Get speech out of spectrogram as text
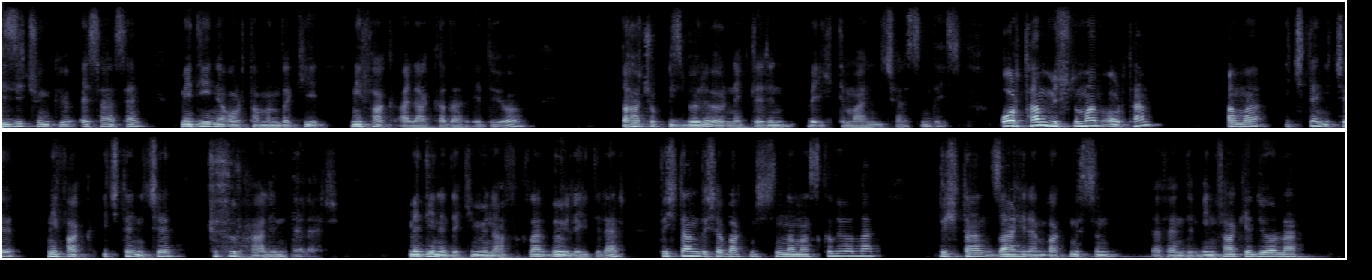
Bizi çünkü esasen Medine ortamındaki nifak alakadar ediyor. Daha çok biz böyle örneklerin ve ihtimalin içerisindeyiz. Ortam Müslüman ortam ama içten içe nifak, içten içe küfür halindeler. Medine'deki münafıklar böyleydiler. Dıştan dışa bakmışsın namaz kılıyorlar. Dıştan zahiren bakmışsın efendim infak ediyorlar.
